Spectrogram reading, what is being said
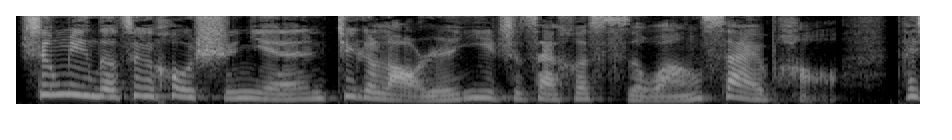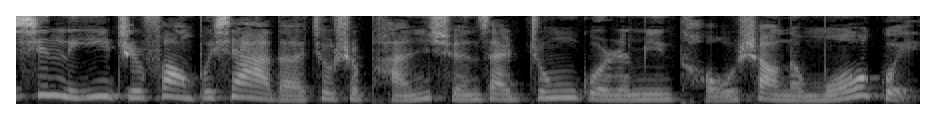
生命的最后十年，这个老人一直在和死亡赛跑。他心里一直放不下的就是盘旋在中国人民头上的魔鬼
